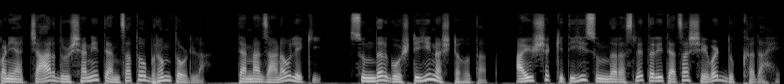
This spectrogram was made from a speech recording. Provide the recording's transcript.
पण या चार दृश्यांनी त्यांचा तो भ्रम तोडला. त्यांना जाणवले की सुंदर गोष्टीही नष्ट होतात. आयुष्य कितीही सुंदर असले तरी त्याचा शेवट दुःखद आहे.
